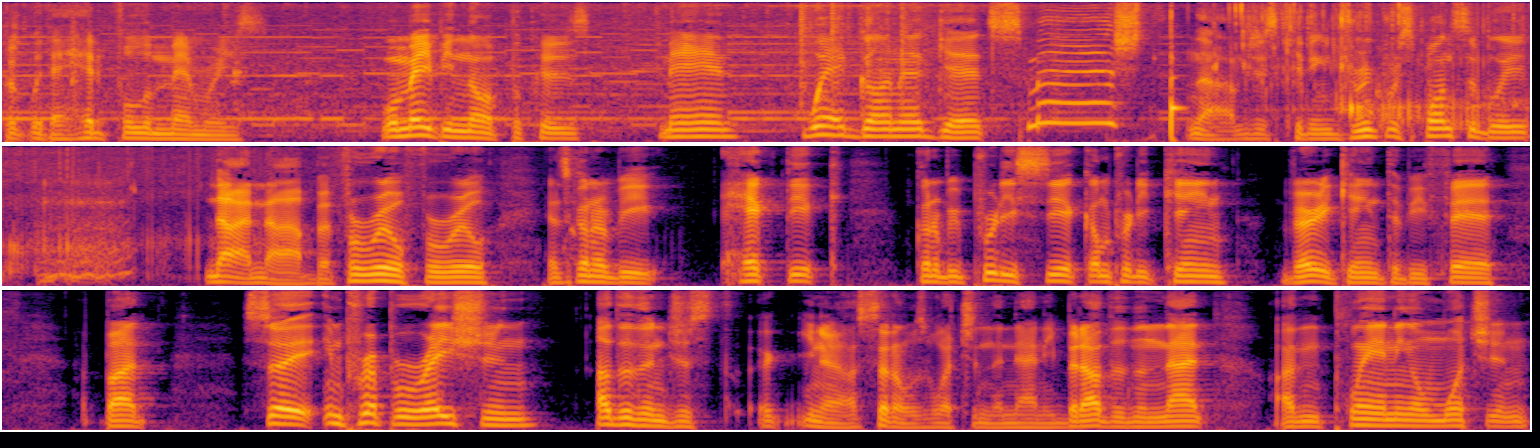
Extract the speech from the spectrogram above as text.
but with a head full of memories. Well, maybe not, because, man, we're gonna get smashed. Nah, I'm just kidding. Drink responsibly. Nah, nah, but for real, for real, it's gonna be hectic. Gonna be pretty sick. I'm pretty keen, very keen to be fair. But so in preparation, other than just uh, you know, I said I was watching The Nanny, but other than that, I'm planning on watching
